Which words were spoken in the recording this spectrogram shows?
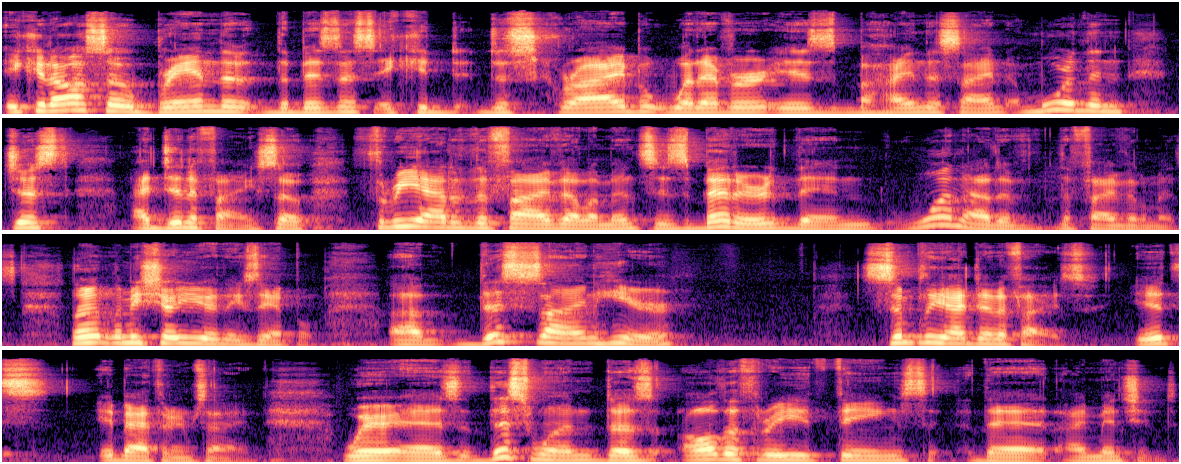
It could also brand the, the business, it could describe whatever is behind the sign more than just identifying. So, three out of the five elements is better than one out of the five elements. Let, let me show you an example. Um, this sign here simply identifies it's a bathroom sign, whereas this one does all the three things that I mentioned.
